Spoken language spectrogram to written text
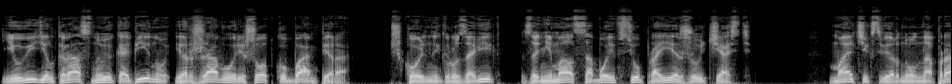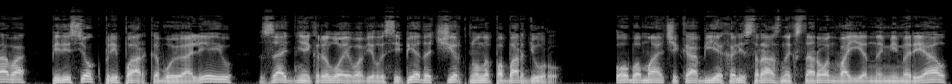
и увидел красную кабину и ржавую решетку бампера. Школьный грузовик занимал собой всю проезжую часть. Мальчик свернул направо, пересек припарковую аллею, заднее крыло его велосипеда чиркнуло по бордюру. Оба мальчика объехали с разных сторон военный мемориал,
